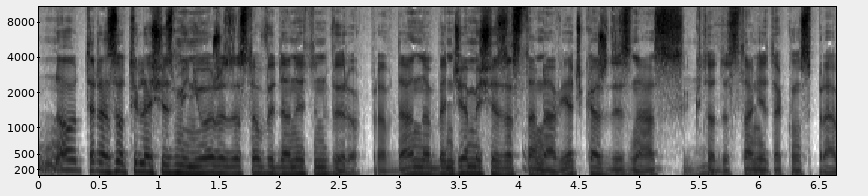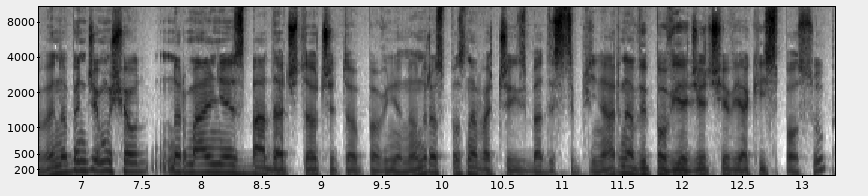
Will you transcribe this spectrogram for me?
no, teraz o tyle się zmieniło, że został wydany ten wyrok, prawda? No, będziemy się zastanawiać, każdy z nas, kto dostanie taką sprawę, no, będzie musiał normalnie zbadać to, czy to powinien on rozpoznawać, czy Izba Dyscyplinarna, wypowiedzieć się w jakiś sposób.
